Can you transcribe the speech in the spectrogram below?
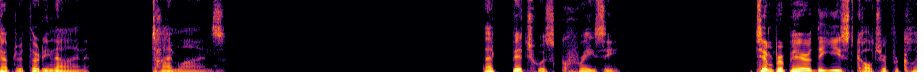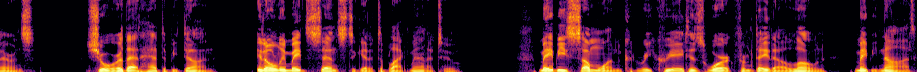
Chapter 39 Timelines That bitch was crazy. Tim prepared the yeast culture for Clarence. Sure, that had to be done. It only made sense to get it to Black Manitou. Maybe someone could recreate his work from data alone, maybe not.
